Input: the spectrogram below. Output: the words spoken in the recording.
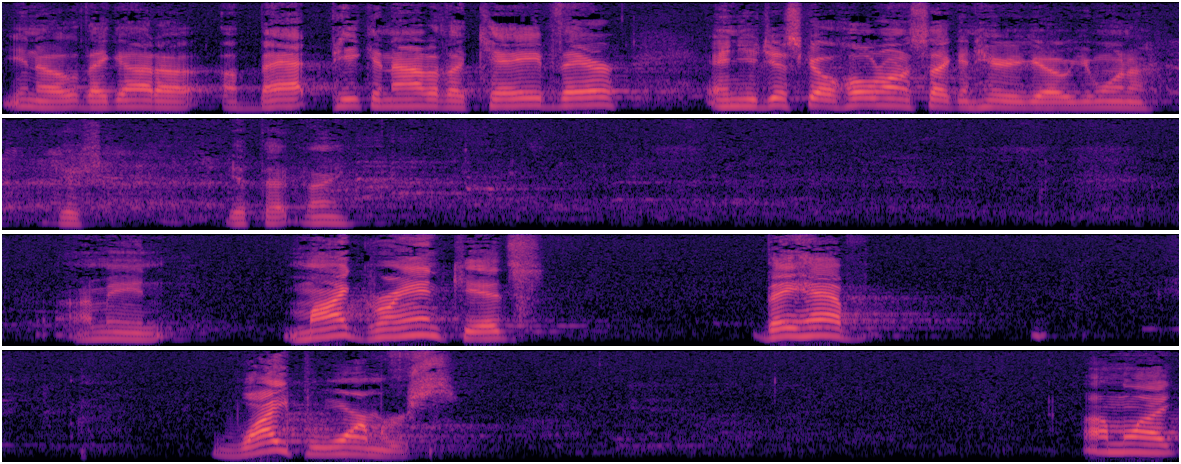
you know, they got a, a bat peeking out of the cave there, and you just go, hold on a second, here you go. You want to just get that thing? I mean, my grandkids, they have wipe warmers. I'm like,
